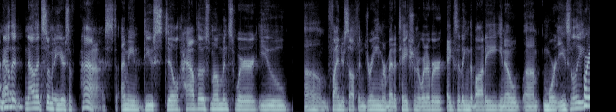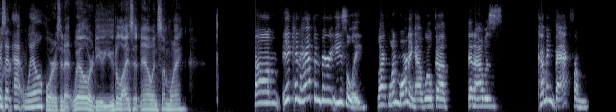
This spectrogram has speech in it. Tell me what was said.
now that now that so many years have passed i mean do you still have those moments where you um, find yourself in dream or meditation or whatever exiting the body you know um, more easily? Or is it at will? or is it at will? Or do you utilize it now in some way? Um it can happen very easily. Like one morning i woke up and i was coming back from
